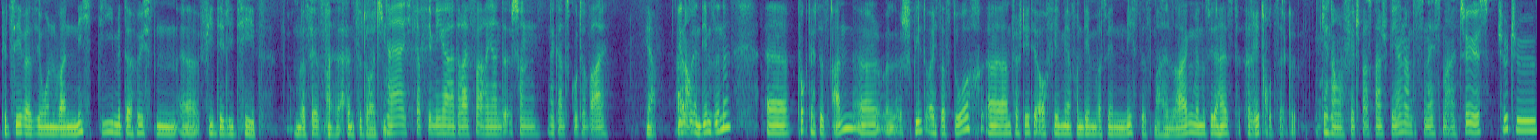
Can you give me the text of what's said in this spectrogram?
PC-Version war nicht die mit der höchsten äh, Fidelität, um das jetzt mal anzudeutschen. Ja, ich glaube, die Mega Drive-Variante ist schon eine ganz gute Wahl. Ja. Also genau. in dem Sinne, äh, guckt euch das an, äh, spielt euch das durch, äh, dann versteht ihr auch viel mehr von dem, was wir nächstes Mal sagen, wenn es wieder heißt Retro-Zirkel. Genau, viel Spaß beim Spielen und bis zum nächsten Mal. Tschüss. Tschüss, tschüss.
